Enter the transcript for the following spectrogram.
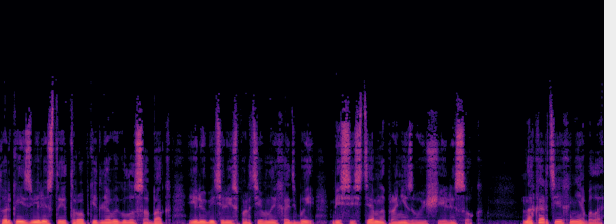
только извилистые тропки для выгула собак и любителей спортивной ходьбы, бессистемно пронизывающие лесок. На карте их не было,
